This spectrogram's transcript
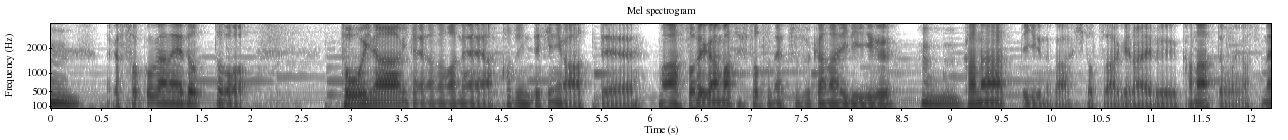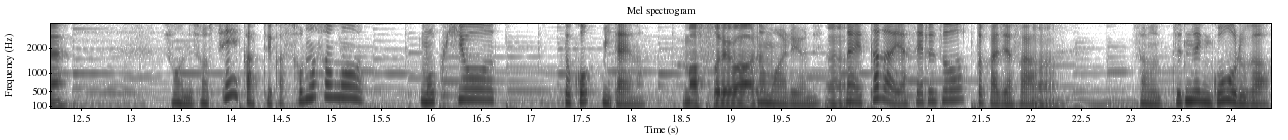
うん。なんかそこがねちょっと遠いなみたいなのはね個人的にはあって。まあそれがまた一つね続かない理由かなっていうのが一つ挙げられるかなって思いますね。そうね。その成果っていうかそもそも目標どこ？みたいな。まあそれはある。のもあるよね、うん。なんかただ痩せるぞとかじゃさ、うん、その全然ゴールが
